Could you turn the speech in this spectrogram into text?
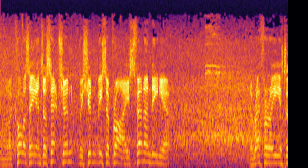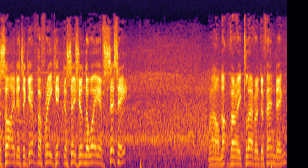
Well, a quality interception. We shouldn't be surprised. Fernandinho. The referee has decided to give the free kick decision the way of City. Well, not very clever defending.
